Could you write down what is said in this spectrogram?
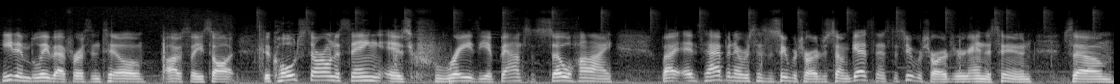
He didn't believe at first until obviously he saw it. The cold start on this thing is crazy. It bounces so high. But it's happened ever since the supercharger, so I'm guessing it's the supercharger and the tune. So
